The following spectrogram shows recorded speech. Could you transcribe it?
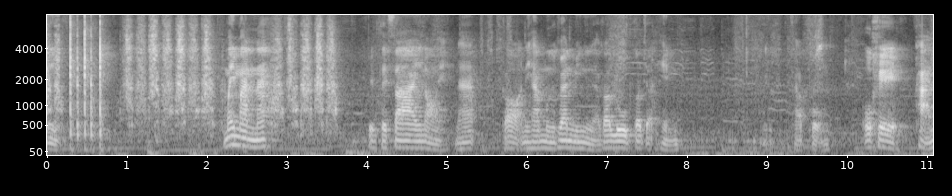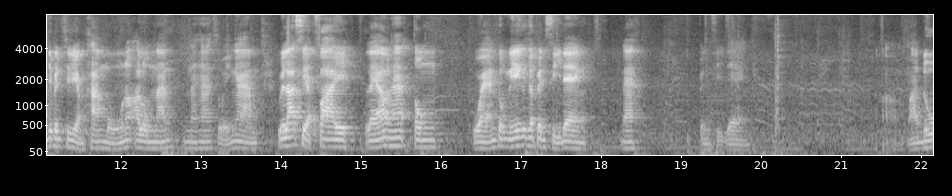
นี่ไม่มันนะ เป็นทรายๆหน่อยนะฮะก็นี่ครับมือแว่นมีเหงื่อก็รูปก็จะเห็นนครับผมโอเค ฐานจะเป็นสี่เหลี่ยมคางหมูเนาะอารมณ์นั้นนะฮะสวยงาม เวลาเสียบไฟแล้วนะฮะตรง แหวนตรงนี้ก็จะเป็นสีแดงนะ เป็นสีแดง มาดู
